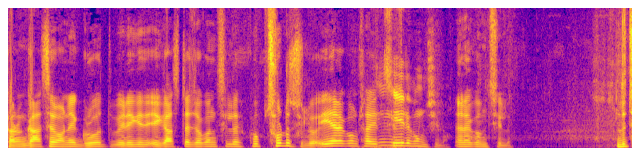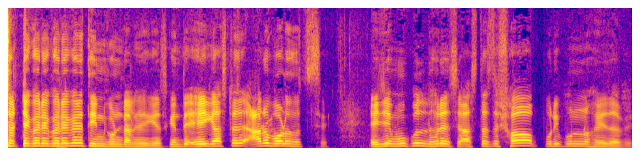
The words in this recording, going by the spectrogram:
কারণ গাছের অনেক গ্রোথ বেড়ে গেছে। এই গাছটা যখন ছিল খুব ছোট ছিল। এই এরকম সাইজ ছিল। এরকম ছিল। এরকম ছিল। দু চারটে করে করে করে তিন কুইন্টাল হয়ে গেছে। কিন্তু এই গাছটা আরও বড় হচ্ছে। এই যে মুকুল ধরেছে আস্তে আস্তে সব পরিপূর্ণ হয়ে যাবে।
